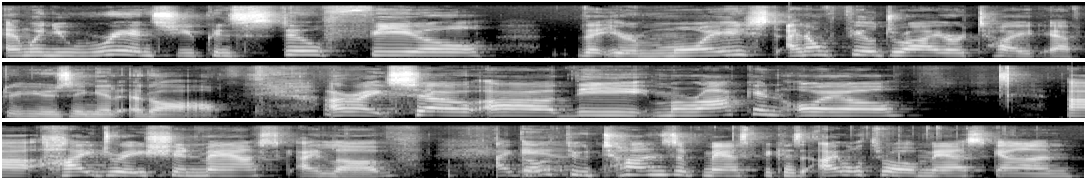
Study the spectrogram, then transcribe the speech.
and when you rinse, you can still feel that you're moist. I don't feel dry or tight after using it at all. All right, so uh, the Moroccan oil uh, hydration mask I love. I go and through tons of masks because I will throw a mask on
